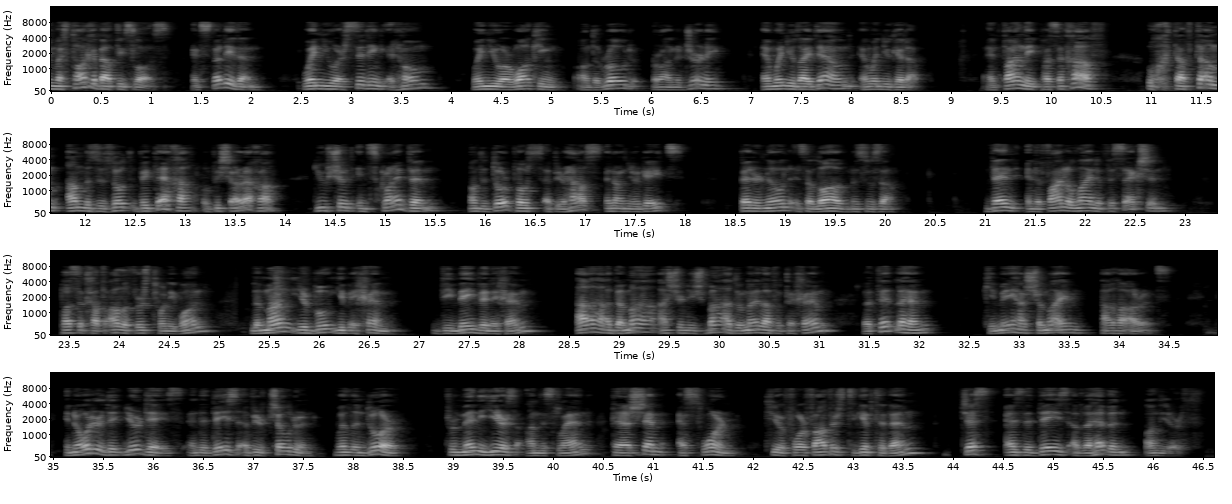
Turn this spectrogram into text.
you must talk about these laws and study them when you are sitting at home, when you are walking on the road or on a journey, and when you lie down and when you get up. And finally, Pasuk Chaf, you should inscribe them on the doorposts of your house and on your gates, better known as the law of mezuzah. Then, in the final line of the section, Pasuk Chaf Aleph, verse 21, Leman yirbu yimechem v'imei venechem al ha'adama asher nishba Adonai lavotechem latet lehem kimei hashamayim al haaretz. In order that your days and the days of your children will endure for many years on this land that Hashem has sworn to your forefathers to give to them, just as the days of the heaven on the earth.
